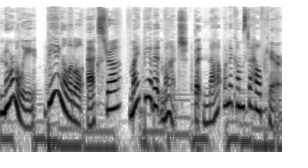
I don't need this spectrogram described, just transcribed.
Normally, being a little extra might be a bit much, but not when it comes to healthcare.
